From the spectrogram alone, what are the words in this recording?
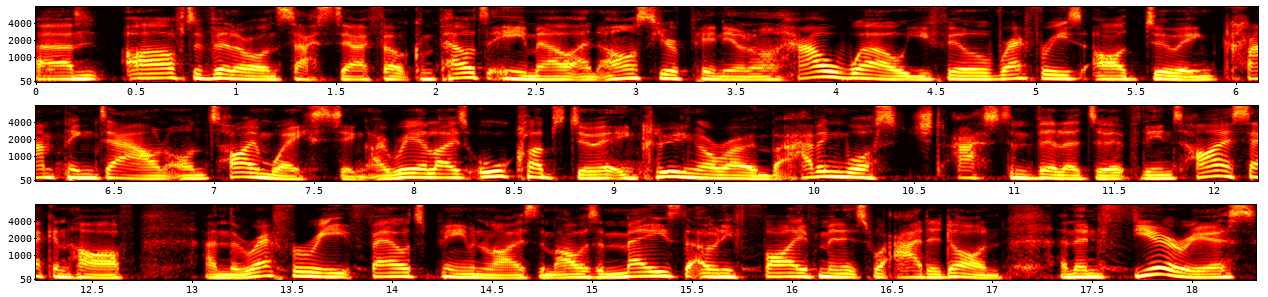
Um, after Villa on Saturday, I felt compelled to email and ask your opinion on how well you feel referees are doing clamping down on time wasting. I realise all clubs do it, including our own, but having watched Aston Villa do it for the entire second half and the referee failed to penalise them, I was amazed that only five minutes were added on, and then furious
